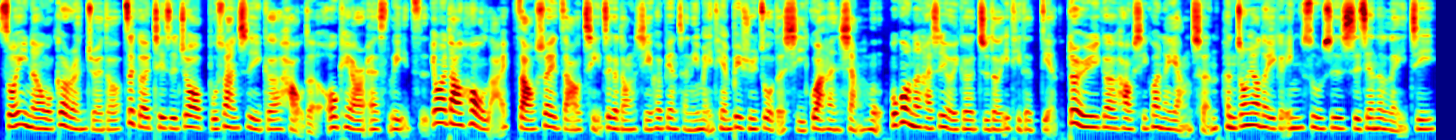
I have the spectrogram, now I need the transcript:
所以呢，我个人觉得这个其实就不算是一个好的 OKRS 例子，因为到后来早睡早起这个东西会变成你每天必须做的习惯和项目。不过呢，还是有一个值得一提的点，对于一个好习惯的养成，很重要的一个因素是时间的累积。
